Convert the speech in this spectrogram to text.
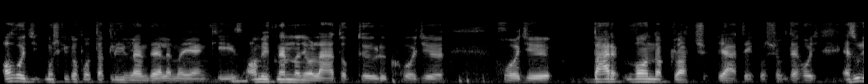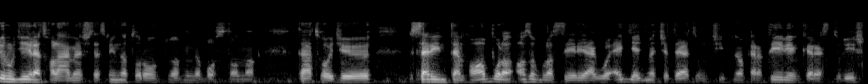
ahogy most kikapott a Cleveland ellen a Yankees, amit nem nagyon látok tőlük, hogy, hogy bár vannak clutch játékosok, de hogy ez ugyanúgy élethalál meccs lesz mind a Torontónak, mind a Bostonnak. Tehát, hogy ö, szerintem, ha abból a, azokból a szériákból egy-egy meccset el tudunk csípni, akár a tévén keresztül is,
